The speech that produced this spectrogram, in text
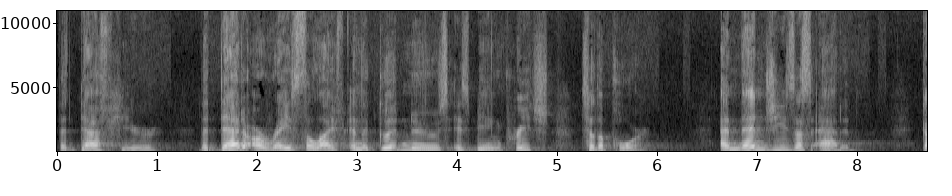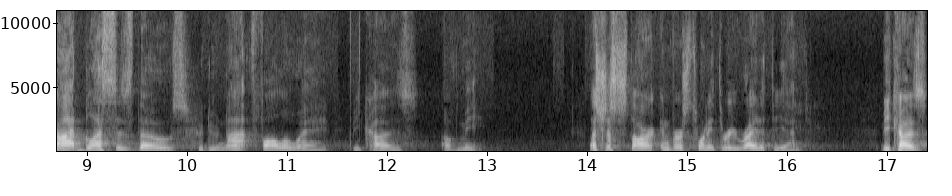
the deaf hear the dead are raised to life, and the good news is being preached to the poor. And then Jesus added, God blesses those who do not fall away because of me. Let's just start in verse 23, right at the end. because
